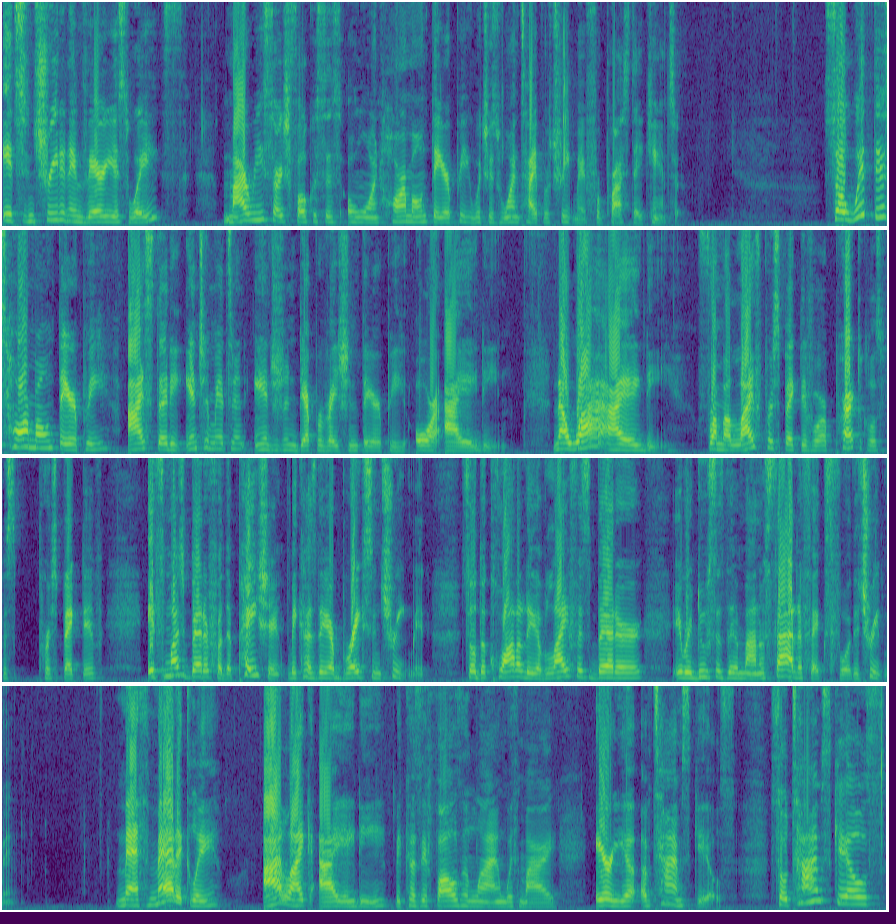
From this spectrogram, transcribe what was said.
It's treated in various ways. My research focuses on hormone therapy, which is one type of treatment for prostate cancer. So with this hormone therapy, I study intermittent androgen deprivation therapy, or IAD. Now, why IAD? From a life perspective or a practical perspective, it's much better for the patient because there are breaks in treatment. So the quality of life is better, it reduces the amount of side effects for the treatment. Mathematically, I like IAD because it falls in line with my area of time scales. So time scales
